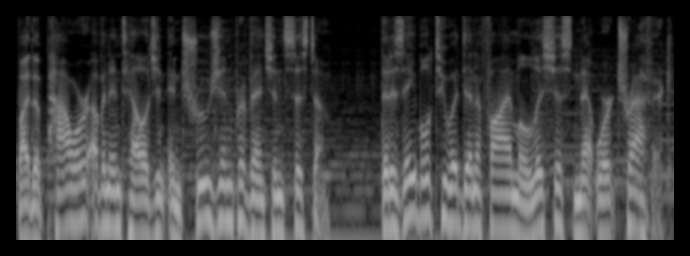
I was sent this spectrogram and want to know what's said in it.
by the power of an intelligent intrusion prevention system that is able to identify malicious network traffic.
